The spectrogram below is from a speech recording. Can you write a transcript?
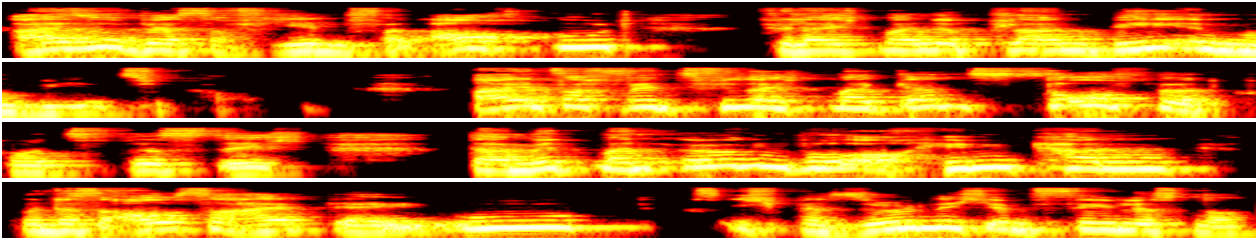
Also wäre es auf jeden Fall auch gut, vielleicht mal eine Plan B-Immobilie zu kaufen. Einfach, wenn es vielleicht mal ganz doof wird kurzfristig, damit man irgendwo auch hin kann und das außerhalb der EU, was ich persönlich empfehle, ist noch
